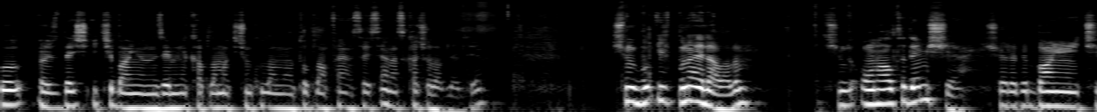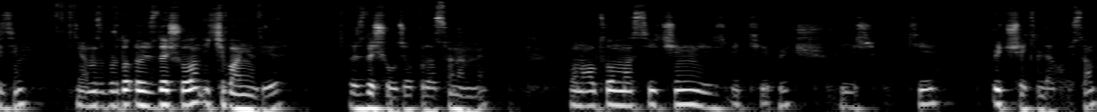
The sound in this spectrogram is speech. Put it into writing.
bu özdeş iki banyonun zeminini kaplamak için kullanılan toplam fayans sayısı en az kaç olabilir diyor. Şimdi bu ilk bunu ele alalım. Şimdi 16 demiş ya. Şöyle bir banyoyu çizeyim. Yalnız burada özdeş olan iki banyo diyor. Özdeş olacak burası önemli. 16 olması için 1, 2, 3, 1, 2, 3 şekilde koysam.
